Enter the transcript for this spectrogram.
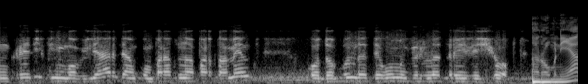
un credit imobiliar de am cumpărat un apartament cu o dobândă de 1,38. În România?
